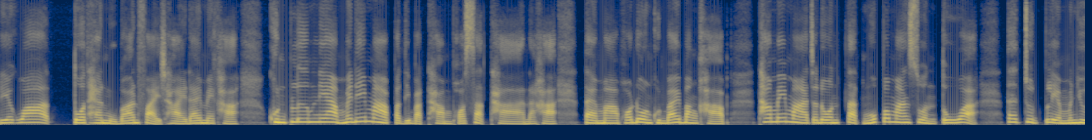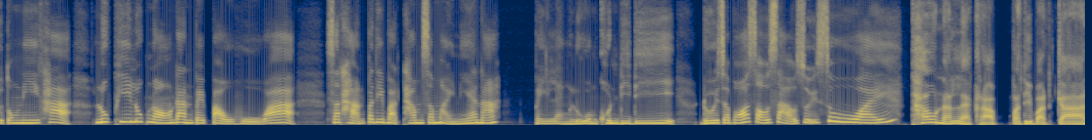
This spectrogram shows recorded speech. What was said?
เรียกว่าตัวแทนหมู่บ้านฝ่ายชายได้ไหมคะ คุณปลื้มเนี่ยไม่ได้มาปฏิบัติธรรมเพราะศรัทธานะคะ แต่มาเพราะโดนคุณใบ้บังคับ ถ้าไม่มาจะโดนตัดงบประมาณส่วนตัว แต่จุดเปลี่ยนมันอยู่ตรงนี้ค่ะ ลูกพี่ลูกน้องดันไปเป่าหูว่า สถานปฏิบัติธรรมสมัยเนี้ยนะ ไปแหล่งรวมคนดีๆ โดยเฉพาะสาวๆ สวยๆเท่านั้นแหละครับ ปฏิบัติการ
